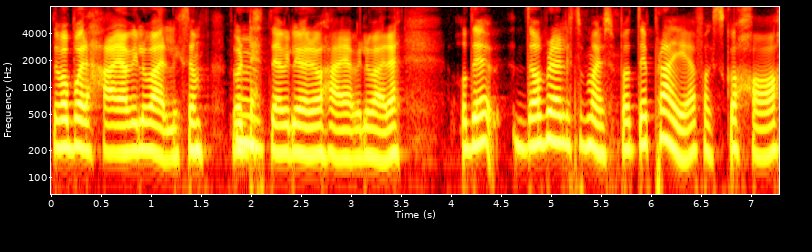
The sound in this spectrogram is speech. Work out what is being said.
Det var bare her jeg ville være, liksom. Det var Mm. dette jeg ville gjøre, og her jeg ville være. Og det, da ble jeg litt oppmerksom på at det pleier jeg faktisk å ha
